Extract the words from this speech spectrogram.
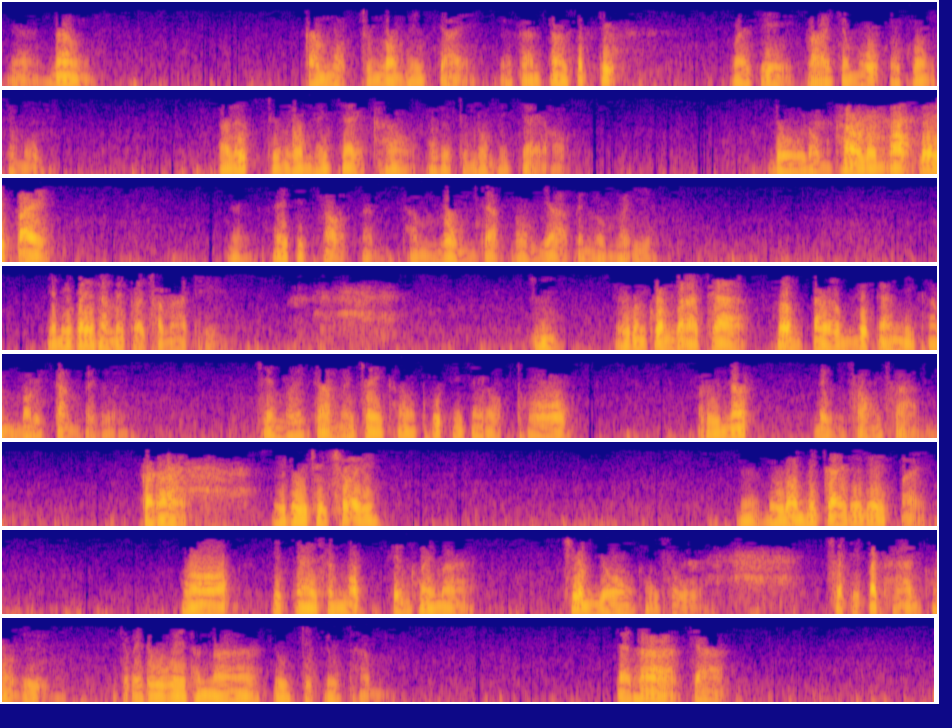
เนี่ยนั่งกำหนดถึงลมหายใจโดยการตั้งสติไว้ที่ปลายจมูกหรือโพรงจมูกระลึกถึงลมหายใจเข้าระลึกถึงลมหายใจออก ดูลมเข้าลมออกเรื่อยไป ให้ติดต่อกันทำลมจากลมหยาเป็นลมละเอียด อย่างนี้ก็จะทำให้เกิดสมาธิหรือบางคนก็อาจจะเพิ่มเติมด้วยการมีคำบริกรรมไปด้วย เช่นบริกรรมหายใจเข้าพุทหายใจออกโท หรือนับหนึ่งสองสามก็ได้ หรือดูเฉยๆ ดูลมหายใจเรื่อยๆไป พอจิตใจสงบจึงค่อยมา เชื่อมโยงเข้าสู่สติปัฏฐานข้ออื่น จะไปดูเวทนา ดูจิต ดูธรรม แต่ถ้าจะ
